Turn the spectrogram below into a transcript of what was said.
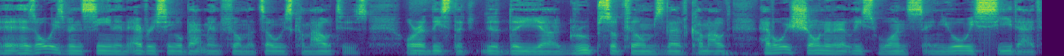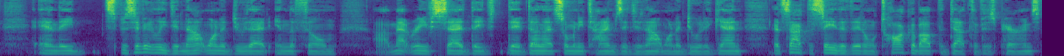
has always been seen in every single Batman film that's always come out is, or at least the the, the uh, groups of films that have come out have always shown it at least once, and you always see that. And they specifically did not want to do that in the film. Uh, Matt Reeves said they've they've done that so many times they did not want to do it again. That's not to say that they don't talk about the death of his parents,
